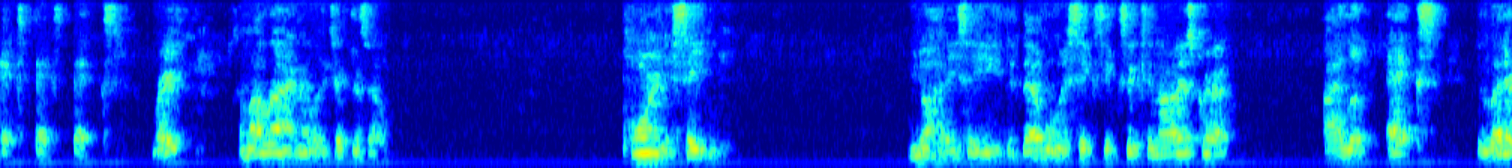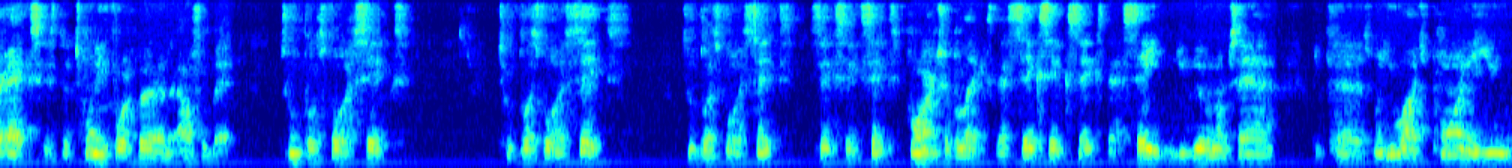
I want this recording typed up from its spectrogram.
X X X, right? Am I lying? Check this out. Porn is Satan. You know how they say the devil is 666 and all this crap? I look, X, the letter X is the 24th letter of the alphabet. 2 plus 4 is 6. 2 plus 4 is 6. 2 plus 4 is 6. 666. Porn, triple X. That's 666. That's Satan. You get what I'm saying? Because when you watch porn and you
